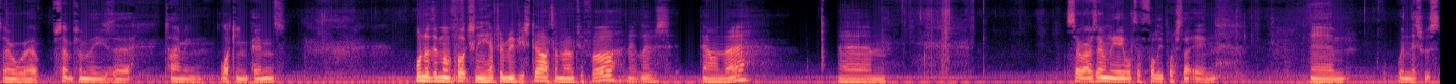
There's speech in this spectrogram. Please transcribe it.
So I've sent some of these uh, timing locking pins. One of them unfortunately you have to remove your starter motor for and it lives down there. Um, so I was only able to fully push that in um, when this was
